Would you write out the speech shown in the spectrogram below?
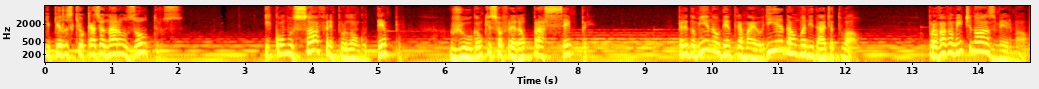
e pelos que ocasionaram os outros. E como sofrem por longo tempo, julgam que sofrerão para sempre predominam dentre a maioria da humanidade atual. Provavelmente nós, meu irmão.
